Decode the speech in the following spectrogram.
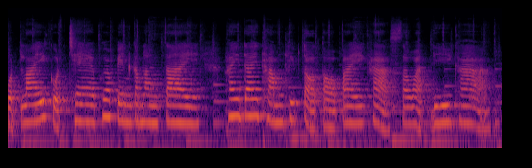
กดไลค์ กดแชร์ เพื่อเป็นกำลังใจ ให้ได้ทำคลิปต่อๆไปค่ะ สวัสดีค่ะ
